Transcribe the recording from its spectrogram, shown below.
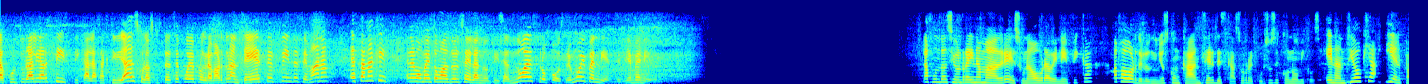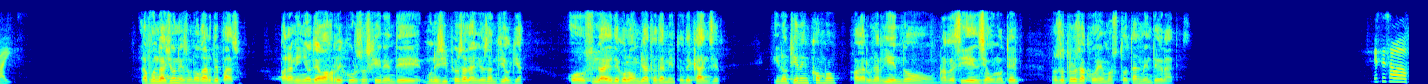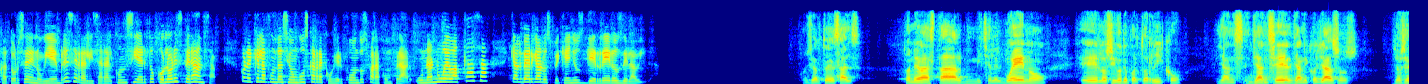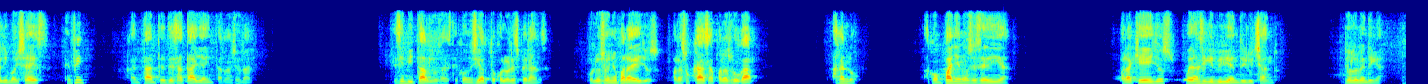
agenda cultural y artística, las actividades con las que usted se puede programar durante este fin de semana, están aquí, en el momento más dulce de las noticias, nuestro postre, muy pendientes, bienvenidos. La Fundación Reina Madre es una obra benéfica a favor de los niños con cáncer de escasos recursos económicos en Antioquia y el país. La fundación es un hogar de paso para niños de bajos recursos que vienen de municipios aledaños de Antioquia o ciudades de Colombia tratamientos de cáncer y no tienen cómo pagar un arriendo, una residencia o un hotel. Nosotros los acogemos totalmente gratis. Este sábado 14 de noviembre se realizará el concierto Color Esperanza, con el que la Fundación busca recoger fondos para comprar una nueva casa que albergue a los pequeños guerreros de la vida. Concierto de salsa, donde va a estar Michelle el Bueno, eh, los hijos de Puerto Rico, Yancel, Yanni Collazos, Jocelyn Moisés, en fin, cantantes de esa talla internacional. Es invitarlos a este concierto Color Esperanza, por los sueños para ellos, para su casa, para su hogar. Háganlo. Acompáñenos ese día para que ellos puedan seguir viviendo y luchando. Dios los bendiga.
